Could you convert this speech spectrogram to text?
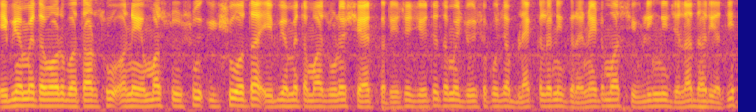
એ બી અમે તમારું બતાડશું અને એમાં શું શું ઇસ્યુ હતા એ બી અમે તમારા જોડે શેર કરીએ છીએ. જે રીતે તમે જોઈ શકો છો બ્લેક કલરની ગ્રેનાઇટમાં શિવલિંગની જલાધારી હતી.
